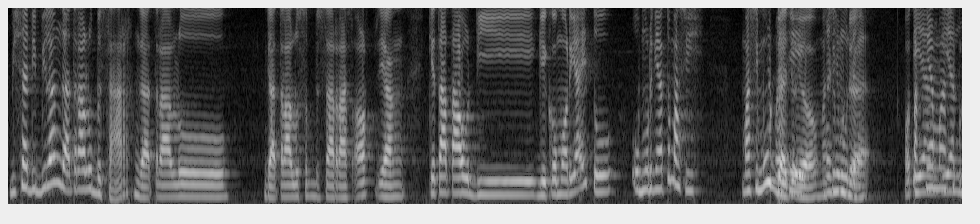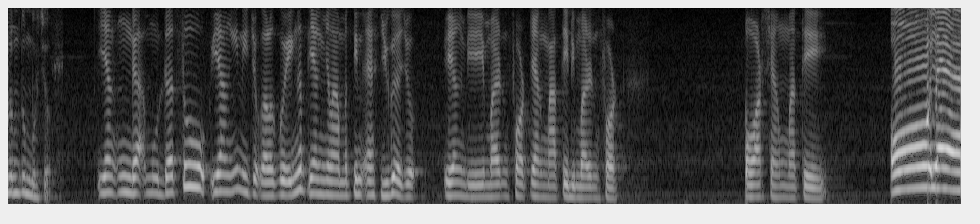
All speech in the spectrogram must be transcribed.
bisa dibilang nggak terlalu besar, nggak terlalu nggak terlalu sebesar ras Ors yang kita tahu di Gecko Moria itu umurnya tuh masih masih muda Masih- cuy yo, masih, masih muda. muda. Otaknya Yang- masih yang- belum tumbuh cuy. Yang enggak muda tuh yang ini, Cuk. Kalau gue inget yang nyelamatin S juga, Cuk. Yang di Marineford yang mati di Marineford. Oars yang mati. Oh ya ya,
